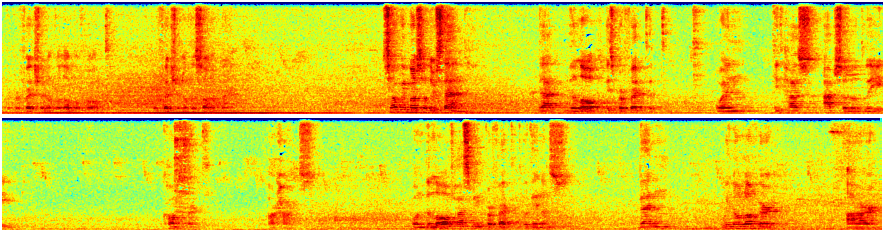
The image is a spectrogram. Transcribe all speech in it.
and the perfection of the love of God, perfection of the Son of Man. So we must understand that the love is perfected when it has absolutely comfort our hearts. When the love has been perfected within us, then we no longer are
